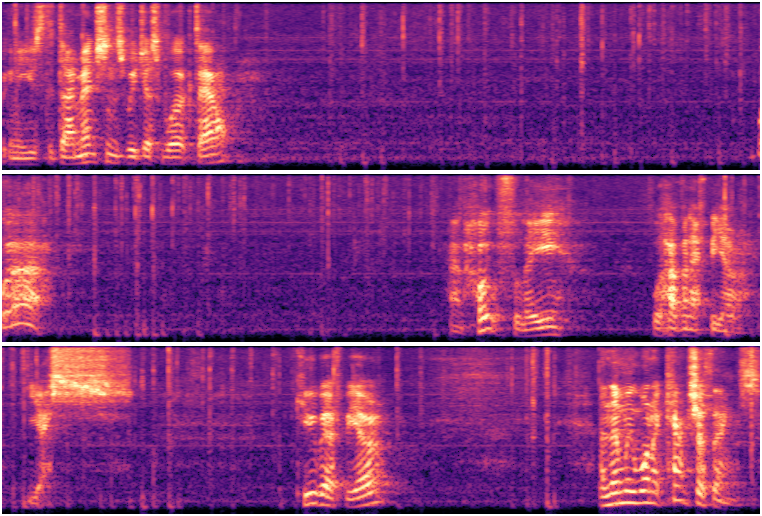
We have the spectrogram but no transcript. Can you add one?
We're gonna use the dimensions we just worked out. And hopefully we'll have an FBO. Yes. Cube FBO. And then we want to capture things.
